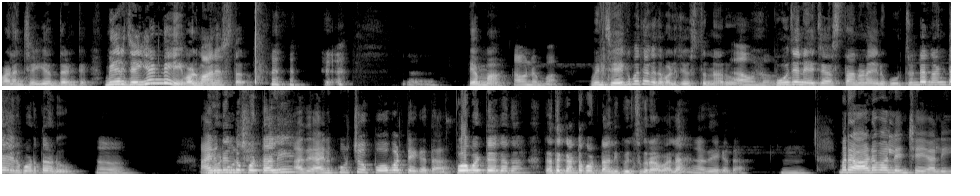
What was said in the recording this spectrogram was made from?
వాళ్ళని చెయ్యొద్దంటే. మీరు చెయ్యండి. వాళ్ళు మానేస్తారు. ఏమ్మా? అవునమ్మా. వీళ్ళు చేయకపోతే కదా వాళ్ళు చేస్తున్నారు. పూజ నేను చేస్తానని ఆయన కూర్చుంటే గంట ఆయన కొడతాడు. ఆయన ఎందుకు కొట్టాలి? అదే ఆయన కూర్చో పోబట్టే కదా. పోబట్టే కదా? లేకపోతే గంట కొట్టడానికి పిలుచుకురావాలా? అదే కదా. మరి ఆడవాళ్ళు ఏం చేయాలి?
